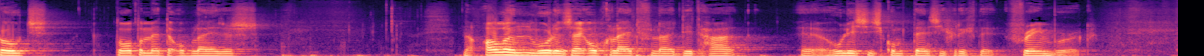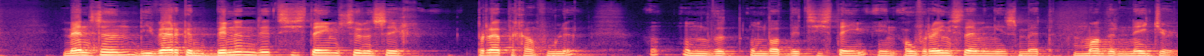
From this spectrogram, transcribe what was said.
coach, tot en met de opleiders. Nou, allen worden zij opgeleid vanuit dit uh, holistisch competentiegerichte framework. Mensen die werken binnen dit systeem zullen zich prettig gaan voelen, omdat, omdat dit systeem in overeenstemming is met Mother Nature,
